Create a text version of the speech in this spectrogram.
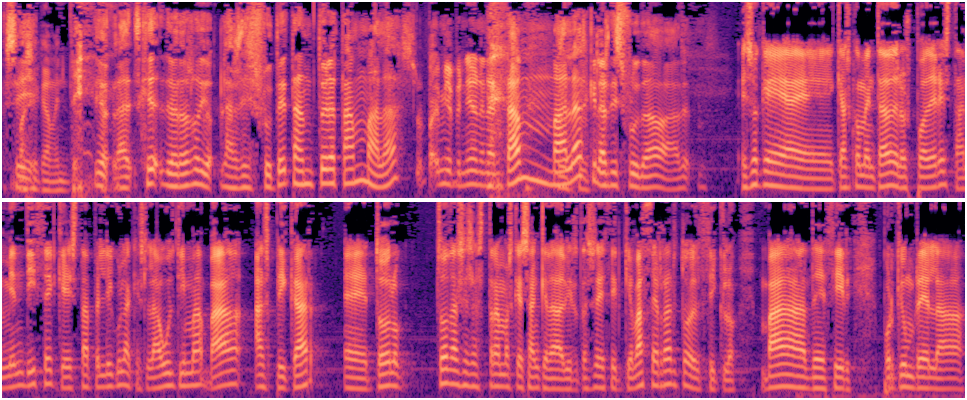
Sí. básicamente. tío, la- es que de verdad os lo digo, las disfruté tanto, eran tan malas, en mi opinión, eran tan malas que las disfrutaba. Eso que, eh, que has comentado de los poderes también dice que esta película, que es la última, va a explicar eh, todo lo- todas esas tramas que se han quedado abiertas. Es decir, que va a cerrar todo el ciclo. Va a decir por qué Umbrella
